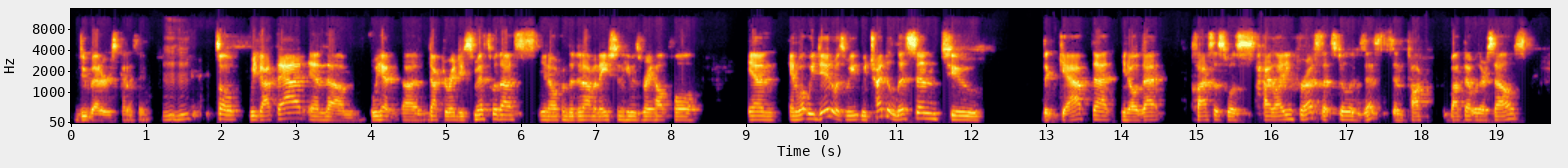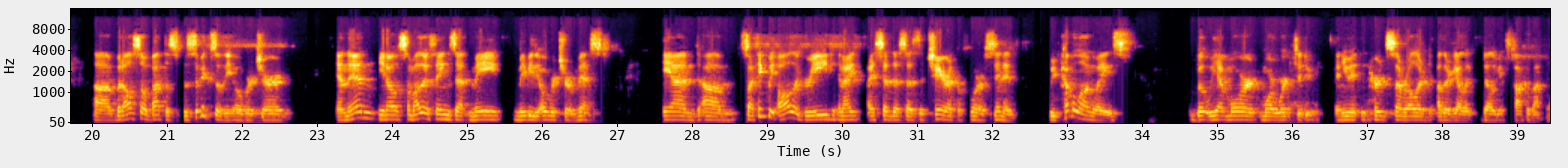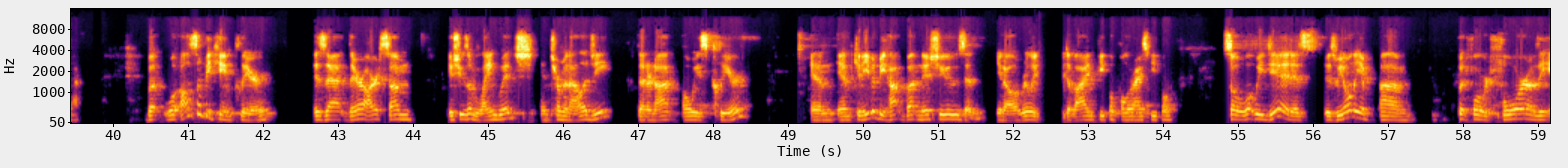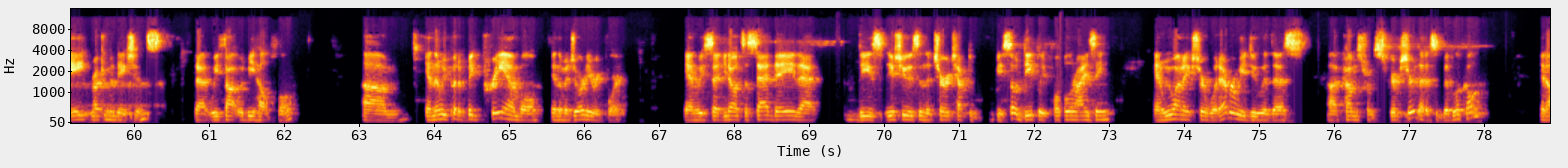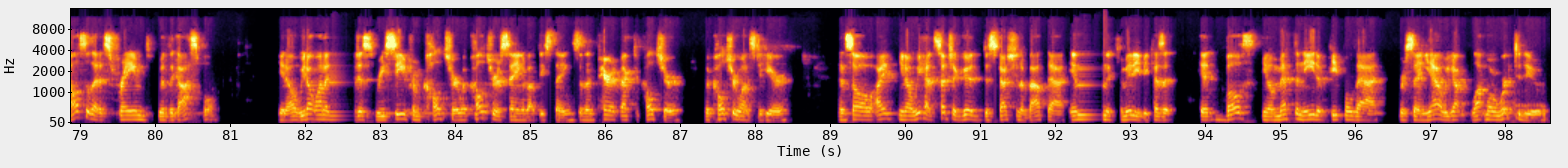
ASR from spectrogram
do betters kind of thing. Mm-hmm. So we got that, and um, we had uh, Dr. Reggie Smith with us, you know, from the denomination. He was very helpful, and and what we did was we we tried to listen to the gap that you know that Classis was highlighting for us that still exists, and talk about that with ourselves uh, but also about the specifics of the overture, and then you know some other things that may maybe the overture missed. And um, so I think we all agreed, and I, I said this as the chair at the floor of synod. We've come a long ways, but we have more more work to do. And you heard several other delegates talk about that. But what also became clear is that there are some issues of language and terminology that are not always clear and and can even be hot button issues and you know really divide people polarize people. So what we did is is we only um, put forward four of the eight recommendations that we thought would be helpful. Um, and then we put a big preamble in the majority report. And we said you know it's a sad day that these issues in the church have to be so deeply polarizing. And we want to make sure whatever we do with this uh, comes from scripture that it's biblical and also that it's framed with the gospel. You know, we don't want to just receive from culture what culture is saying about these things and then pair it back to culture, what culture wants to hear. And so I, you know, we had such a good discussion about that in the committee because it it both, you know, met the need of people that were saying, yeah, we got a lot more work to do,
